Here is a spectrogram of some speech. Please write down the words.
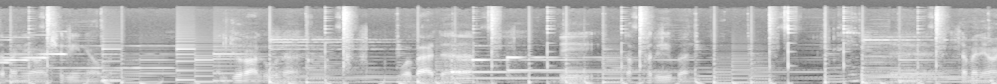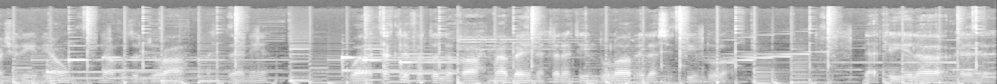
28 يوما. الجرعة الأولى وبعدها بتقريبا 28 آه، يوم نأخذ الجرعة الثانية. وتكلفة اللقاح ما بين 30 دولار إلى 60 دولار. نأتي إلى آه،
